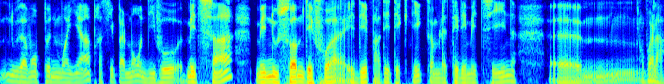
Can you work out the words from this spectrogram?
nous avons peu de moyens, principalement au niveau médecin, mais nous sommes des fois aidés par des techniques comme la télémédecine. voilà.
